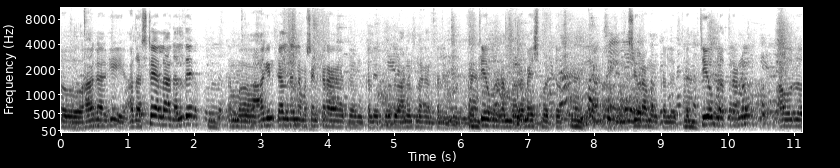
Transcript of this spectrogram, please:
ಸೊ ಹಾಗಾಗಿ ಅದಷ್ಟೇ ಅಲ್ಲ ಅದಲ್ಲದೆ ನಮ್ಮ ಆಗಿನ ಕಾಲದಲ್ಲಿ ನಮ್ಮ ಶಂಕರ ಅಂಕಲ್ ಇರ್ಬೋದು ಅನಂತನಾಗ್ ಅಂಕಲ್ ಇರ್ಬೋದು ಪ್ರತಿಯೊಬ್ಬರು ನಮ್ಮ ರಮೇಶ್ ಭಟ್ ಶಿವರಾಮ್ ಅಂಕಲ್ ಪ್ರತಿಯೊಬ್ಬರ ಹತ್ರನೂ ಅವರು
